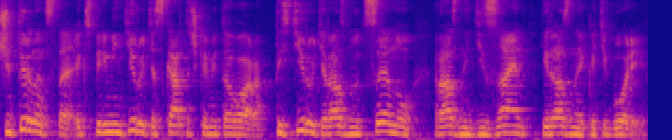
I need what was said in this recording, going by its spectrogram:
14. Экспериментируйте с карточками товара. Тестируйте разную цену, разный дизайн и разные категории.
